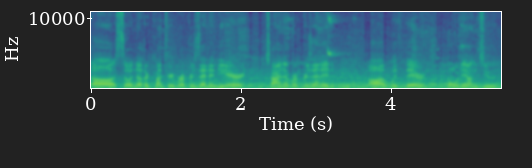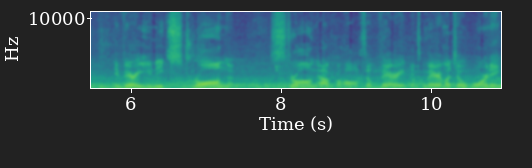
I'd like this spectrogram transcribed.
uh, so another country represented here, China represented uh, with their Goryangju, a very unique, strong, strong alcohol. So very, it's very much a warning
